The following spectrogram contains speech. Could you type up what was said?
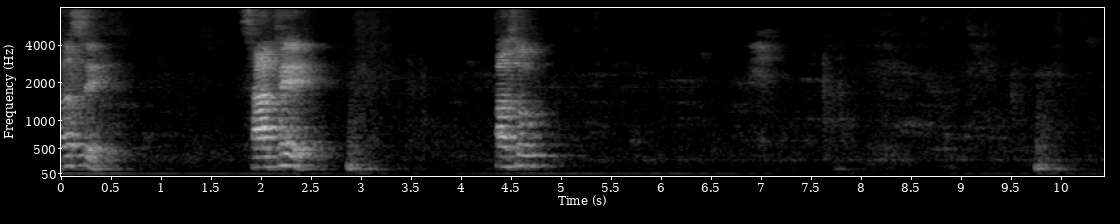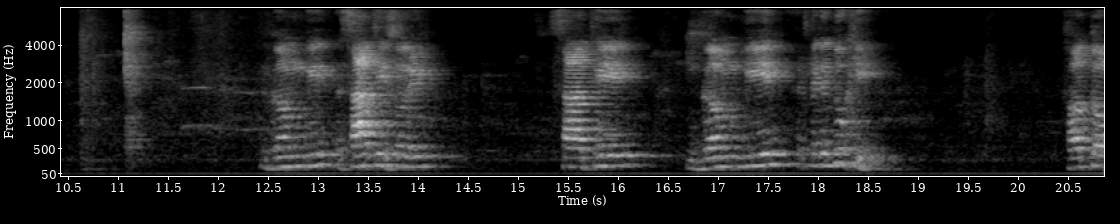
હશે. સાથે પાછું. ગમગીન સાથી સોરી સાથી ગમગીન એટલે કે દુખી. થતો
